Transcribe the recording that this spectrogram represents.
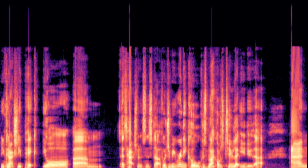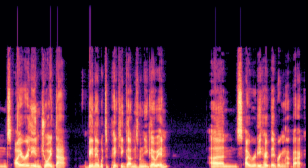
You can actually pick your um, attachments and stuff, which would be really cool because Black Ops 2 let you do that. And I really enjoyed that, being able to pick your guns when you go in. And I really hope they bring that back.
